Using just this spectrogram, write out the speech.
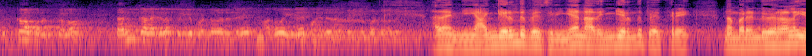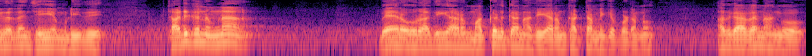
குட்கா பொருட்களும் டன் கணக்கில் பிரிக்கப்பட்டு வருது. அதுவும் இதே பகுதியில் பிரிக்கப்பட்டு வருது. அதான் நீங்க அங்கிருந்து பேசுறீங்க நான் அதை இங்கிருந்து பேசுறேன். நம்ம ரெண்டு பேராலும் இதை தான் செய்ய முடியுது. தடுக்கணும்னா வேற ஒரு அதிகாரம் மக்களுக்கான அதிகாரம் கட்டமைக்கப்படணும். அதுக்காக தான் நாங்கள்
